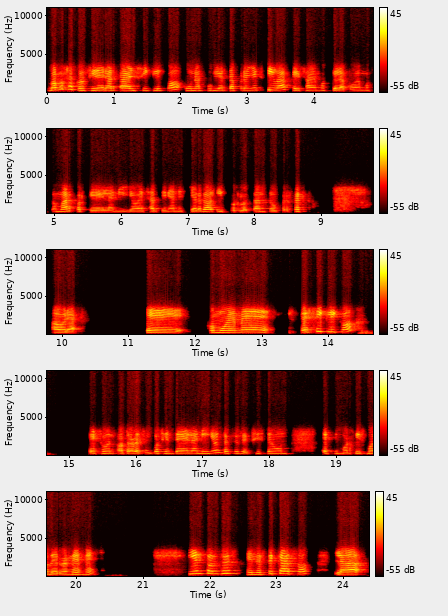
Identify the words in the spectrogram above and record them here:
vamos a considerar para el cíclico una cubierta proyectiva que sabemos que la podemos tomar porque el anillo es artiniano izquierdo y por lo tanto perfecto. Ahora, eh, como M es cíclico, es un, otra vez un cociente del anillo, entonces existe un epimorfismo de RNM. Y entonces, en este caso, la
